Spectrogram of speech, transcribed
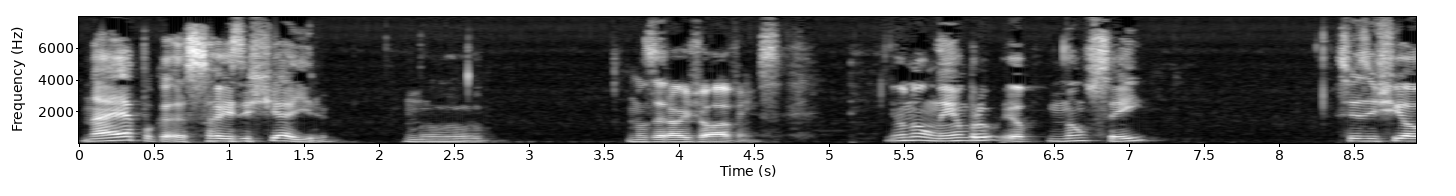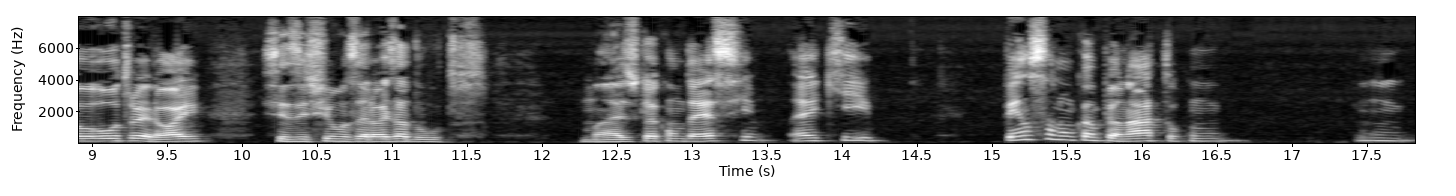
Na época só existia a Ira no, nos heróis jovens. Eu não lembro, eu não sei se existia outro herói, se existiam os heróis adultos. Mas o que acontece é que pensa num campeonato com um,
